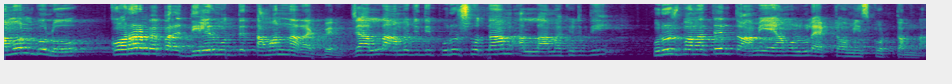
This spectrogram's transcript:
আমলগুলো করার ব্যাপারে দিলের মধ্যে তামান্না রাখবেন। যে আল্লাহ আমি যদি পুরুষ হতাম, আল্লাহ আমাকে যদি পুরুষ বানাতেন, তো আমি এই আমলগুলো একটাও মিস করতাম না।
